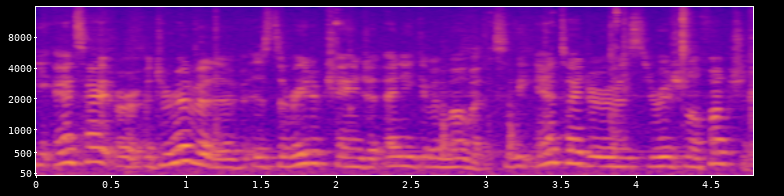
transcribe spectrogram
The anti or a derivative is the rate of change at any given moment. So the antiderivative is the original function.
